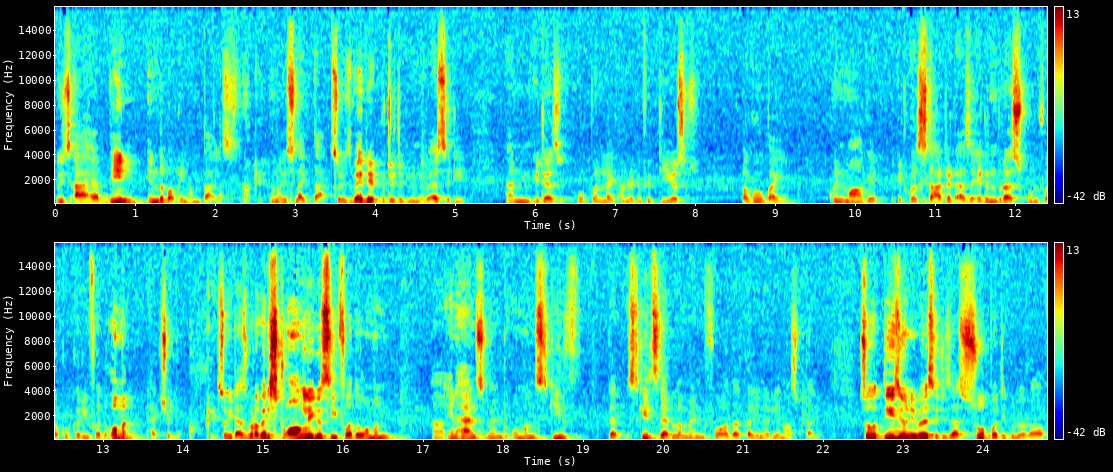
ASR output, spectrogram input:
which I have been in the Buckingham Palace. Okay. You know, it's like that. So it's very reputed university, and it has opened like 150 years ago by Queen Margaret. It was Okay. started as Edinburgh School for Cookery for the women, actually. Okay. So it has got a very strong legacy for the woman uh, enhancement, woman skills, skills development for the culinary and hospitality. So these universities are so particular of,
